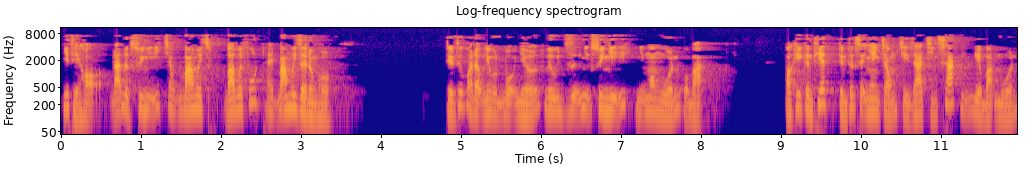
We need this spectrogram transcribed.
Như thể họ đã được suy nghĩ trong 30 30 phút hay 30 giờ đồng hồ. Tiềm thức hoạt động như một bộ nhớ lưu giữ những suy nghĩ, những mong muốn của bạn và khi cần thiết, tiềm thức sẽ nhanh chóng chỉ ra chính xác những điều bạn muốn,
